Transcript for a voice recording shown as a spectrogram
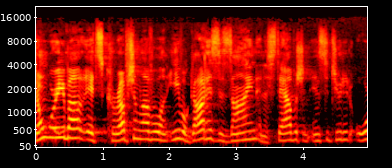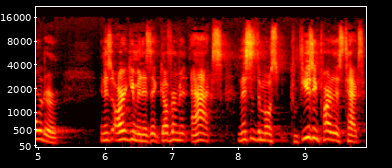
Don't worry about its corruption level and evil. God has designed and established and instituted order. And his argument is that government acts, and this is the most confusing part of this text.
